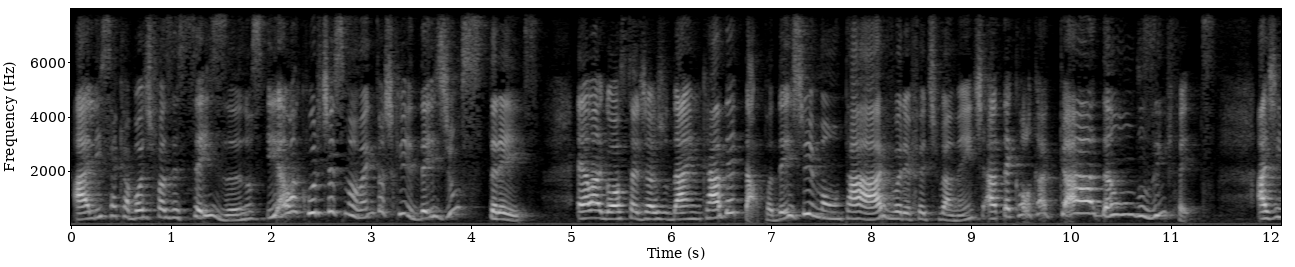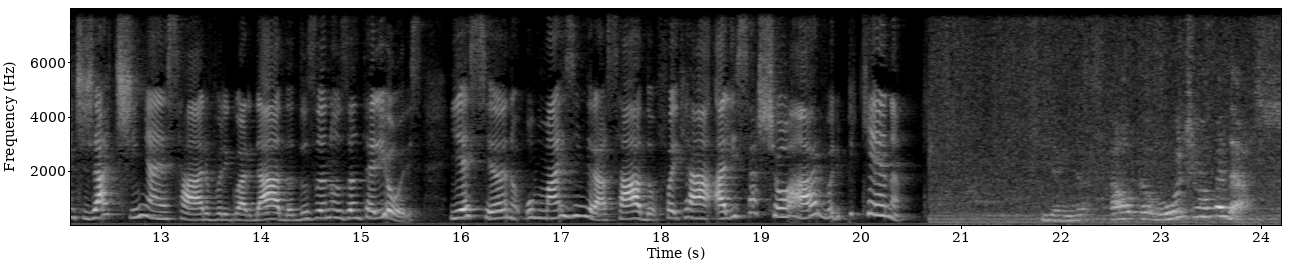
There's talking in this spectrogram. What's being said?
A Alice acabou de fazer seis anos e ela curte esse momento, acho que desde uns três. Ela gosta de ajudar em cada etapa, desde montar a árvore efetivamente até colocar cada um dos enfeites. A gente já tinha essa árvore guardada dos anos anteriores. E esse ano, o mais engraçado foi que a Alice achou a árvore pequena. E ainda falta o último pedaço.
